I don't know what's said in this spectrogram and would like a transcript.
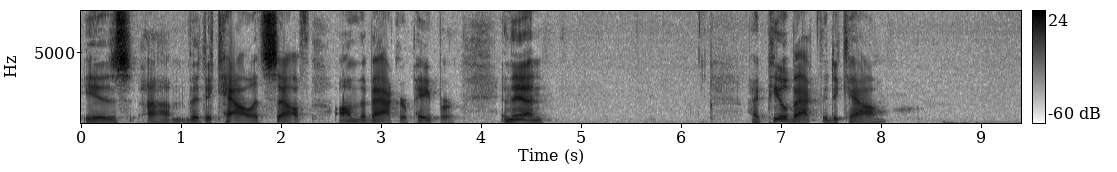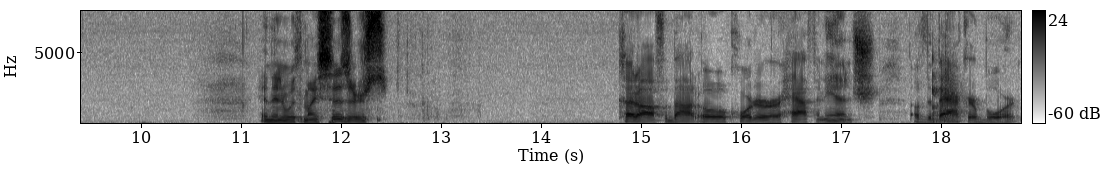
is um, the decal itself on the backer paper. And then I peel back the decal. And then with my scissors cut off about oh a quarter or half an inch of the backer board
